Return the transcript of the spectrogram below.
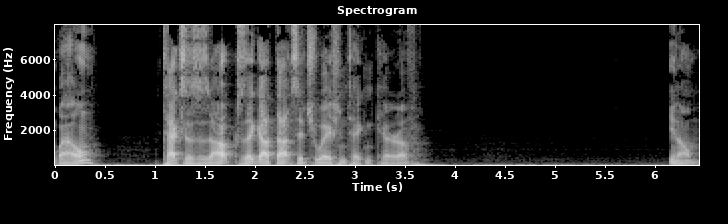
Well, Texas is out because they got that situation taken care of. You know,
